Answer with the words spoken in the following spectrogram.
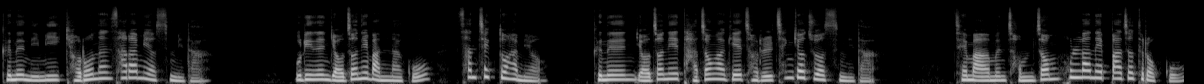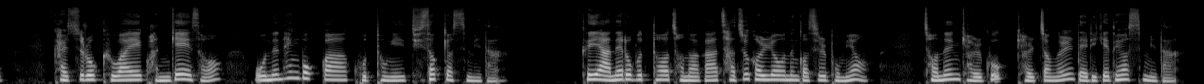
그는 이미 결혼한 사람이었습니다. 우리는 여전히 만나고 산책도 하며 그는 여전히 다정하게 저를 챙겨주었습니다. 제 마음은 점점 혼란에 빠져들었고 갈수록 그와의 관계에서 오는 행복과 고통이 뒤섞였습니다. 그의 아내로부터 전화가 자주 걸려오는 것을 보며 저는 결국 결정을 내리게 되었습니다.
